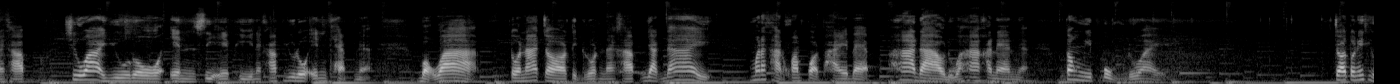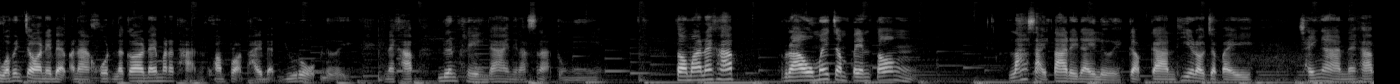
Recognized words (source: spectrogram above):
นะครับชื่อว่า Euro NCAP นะครับ Euro NCAP เนี่ยบอกว่าตัวหน้าจอติดรถนะครับ อยากได้มาตรฐานความปลอดภัยแบบ 5 ดาวหรือว่า 5 คะแนนเนี่ยต้องมีปุ่มด้วย จอตัวนี้ถือว่าเป็นจอในแบบอนาคต แล้วก็ได้มาตรฐานความปลอดภัยแบบยุโรปเลยนะครับเลื่อนเพลงได้ในลักษณะตรงนี้ ต่อมานะครับ เราไม่จำเป็นต้อง ละสายตาใด ๆ เลยกับการที่เราจะไปใช้งานนะครับ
